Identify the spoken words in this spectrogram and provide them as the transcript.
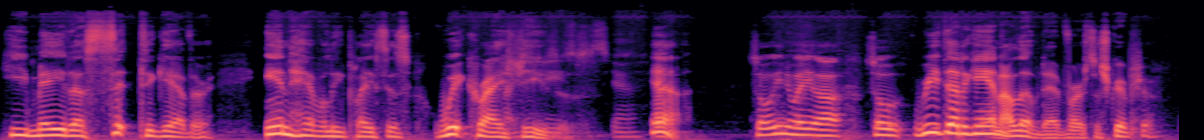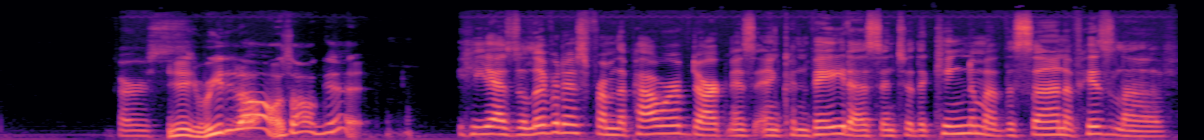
He made us sit together in heavenly places with Christ, Jesus. Jesus, yeah. Yeah. So anyway, uh, so read that again. I love that verse of scripture. Verse. Yeah, read it all. It's all good. He has delivered us from the power of darkness and conveyed us into the kingdom of the Son of his love,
